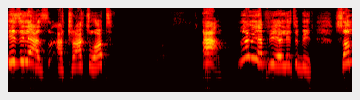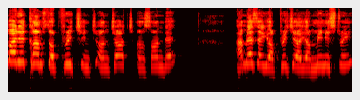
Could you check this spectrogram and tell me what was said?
easily as attracts what? Ah, let me help you a little bit. Somebody comes to preach in on church on Sunday. I'm let's say you're preaching or your ministry,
